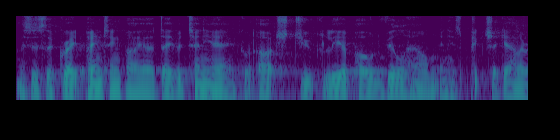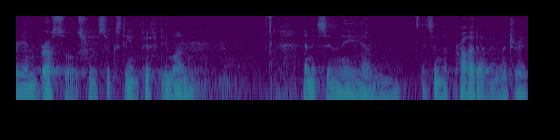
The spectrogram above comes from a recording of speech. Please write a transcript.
This is a great painting by uh, David Teniers called Archduke Leopold Wilhelm in his picture gallery in Brussels from 1651. And it's in the, um, it's in the Prado in Madrid.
